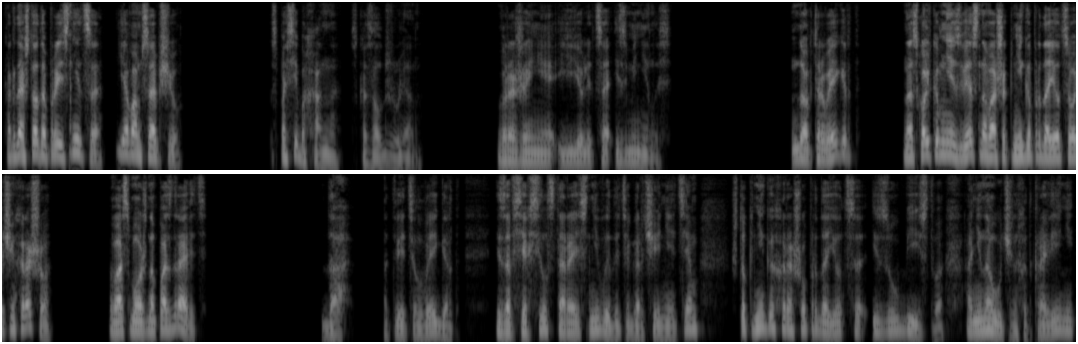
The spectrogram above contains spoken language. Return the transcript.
Когда что-то прояснится, я вам сообщу. «Спасибо, Ханна», — сказал Джулиан. Выражение ее лица изменилось. «Доктор Вейгерт, насколько мне известно, ваша книга продается очень хорошо. Вас можно поздравить». «Да», — ответил Вейгерт, изо всех сил стараясь не выдать огорчения тем, что книга хорошо продается из-за убийства, а не научных откровений,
